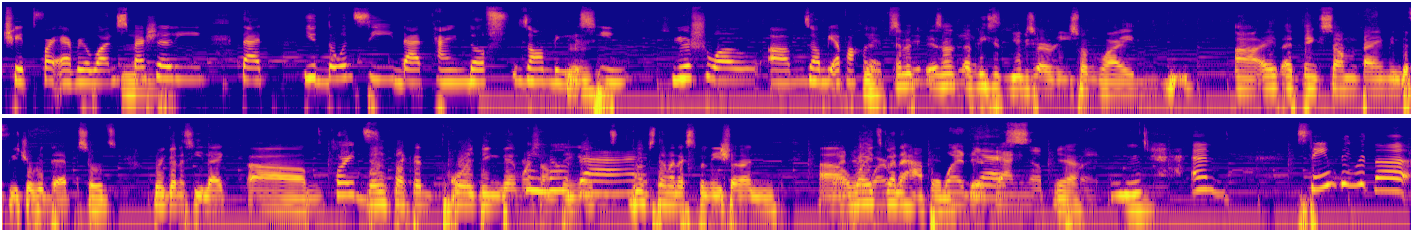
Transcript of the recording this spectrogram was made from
treat for everyone, especially that you don't see that kind of zombies in usual um, zombie apocalypse. And, it, and and at, at least it gives you a reason why. Uh, I, I think sometime in the future with the episodes, we're gonna see like um Hordes. the infected hoarding them or I love something. that. It gives them an explanation on uh, Why why it's why- gonna happen. Why they're Yes. ganging up. Yeah. Right. hmm And same thing with the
